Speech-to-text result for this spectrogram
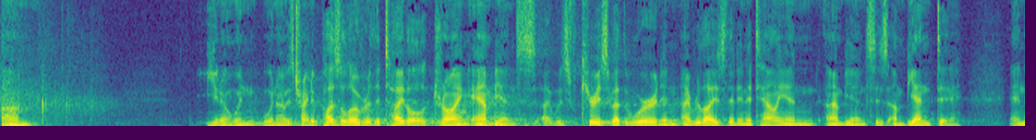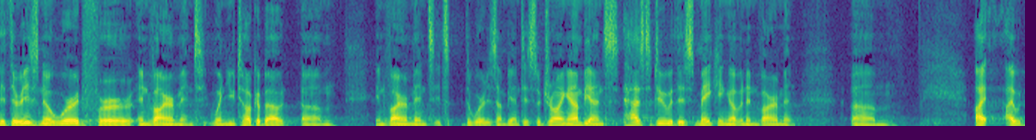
Um, you know, when, when I was trying to puzzle over the title, Drawing Ambience, I was curious about the word, and I realized that in Italian, ambience is ambiente, and that there is no word for environment. When you talk about um, environment, it's, the word is ambiente. So, drawing ambience has to do with this making of an environment. Um, I, I would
